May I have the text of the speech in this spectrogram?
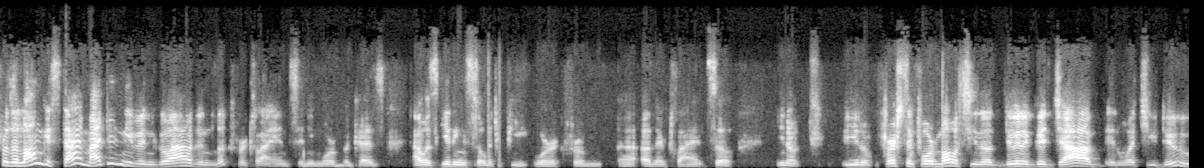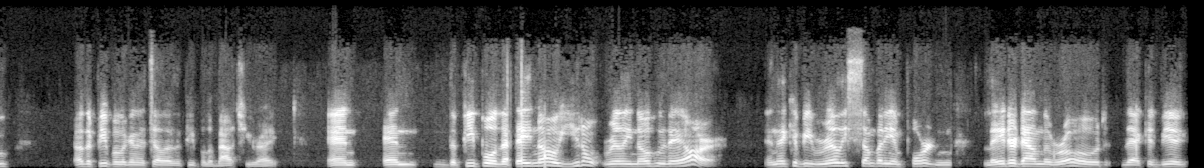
for the longest time, I didn't even go out and look for clients anymore because I was getting so much repeat work from uh, other clients. So, you know, you know, first and foremost, you know, doing a good job in what you do, other people are going to tell other people about you, right? And and the people that they know, you don't really know who they are, and they could be really somebody important later down the road that could be a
